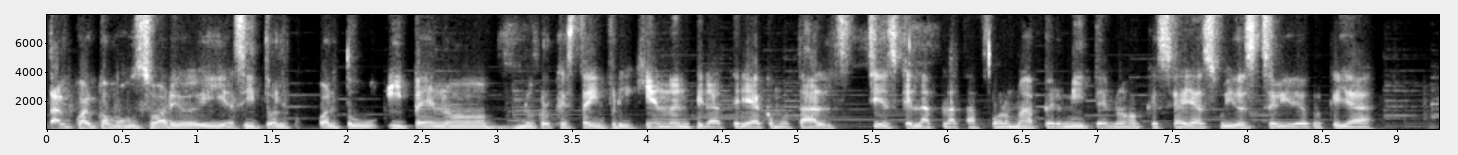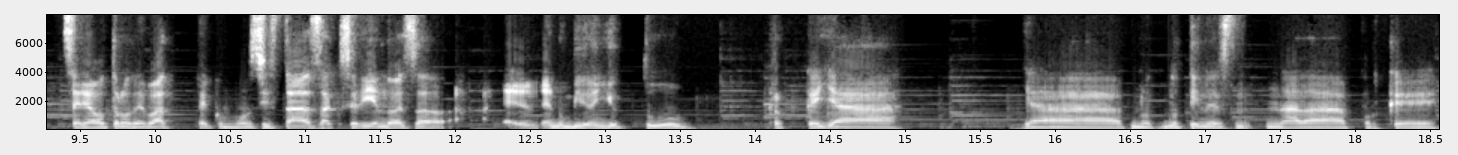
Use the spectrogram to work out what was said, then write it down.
tal cual como usuario y así tal cual tu IP no, no creo que está infringiendo en piratería como tal, si es que la plataforma permite, ¿no? Que se haya subido ese video, creo que ya sería otro debate, como si estás accediendo a eso en un video en YouTube, creo que ya, ya no, no tienes nada por qué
